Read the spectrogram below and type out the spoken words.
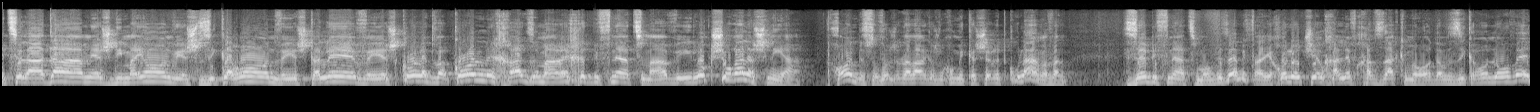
אצל האדם יש דמיון ויש זיכרון ויש את הלב ויש כל הדבר, כל אחד זה מערכת בפני עצמה והיא לא קשורה לשנייה, נכון? בסופו של דבר הקדוש ברוך הוא מקשר את כולם, אבל זה בפני עצמו וזה בפני, יכול להיות שיהיה לך לב חזק מאוד, אבל זיכרון לא עובד.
